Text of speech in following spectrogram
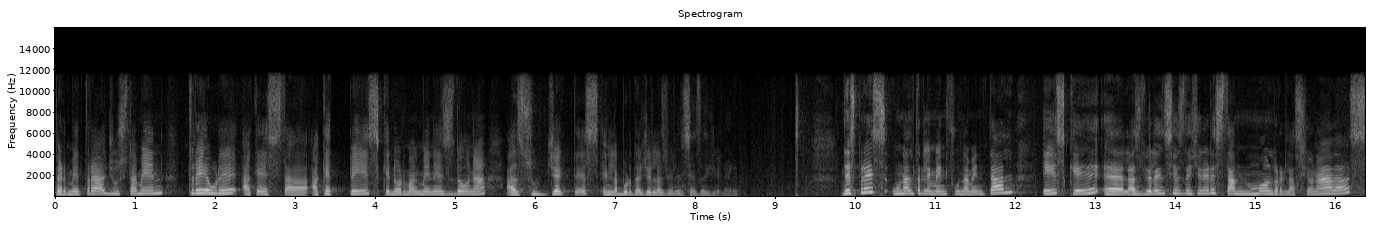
permetrà justament treure aquesta, aquest pes que normalment es dona als subjectes en l'abordatge de les violències de gènere. Després, un altre element fonamental és que eh, les violències de gènere estan molt relacionades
